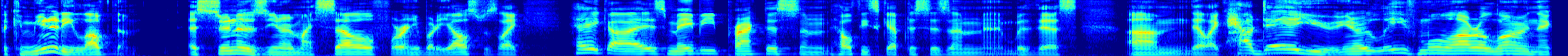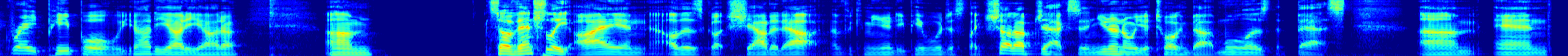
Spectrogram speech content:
the community loved them. As soon as you know myself or anybody else was like, hey guys, maybe practice some healthy skepticism with this. Um, they're like, how dare you? You know, leave Moolah alone. They're great people. Yada yada yada. Um, so eventually, I and others got shouted out of the community. People were just like, "Shut up, Jackson! You don't know what you're talking about. Moolah is the best." Um, and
